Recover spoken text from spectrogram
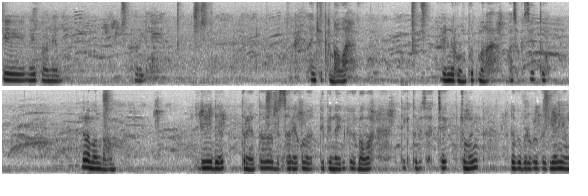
Ini panen hari ini. Lanjut ke bawah. Ini rumput malah masuk ke situ. Ini lemon balm jadi dia ternyata besar ya kalau dipindahin ke bawah. Jadi kita bisa cek cuman ada beberapa bagian yang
